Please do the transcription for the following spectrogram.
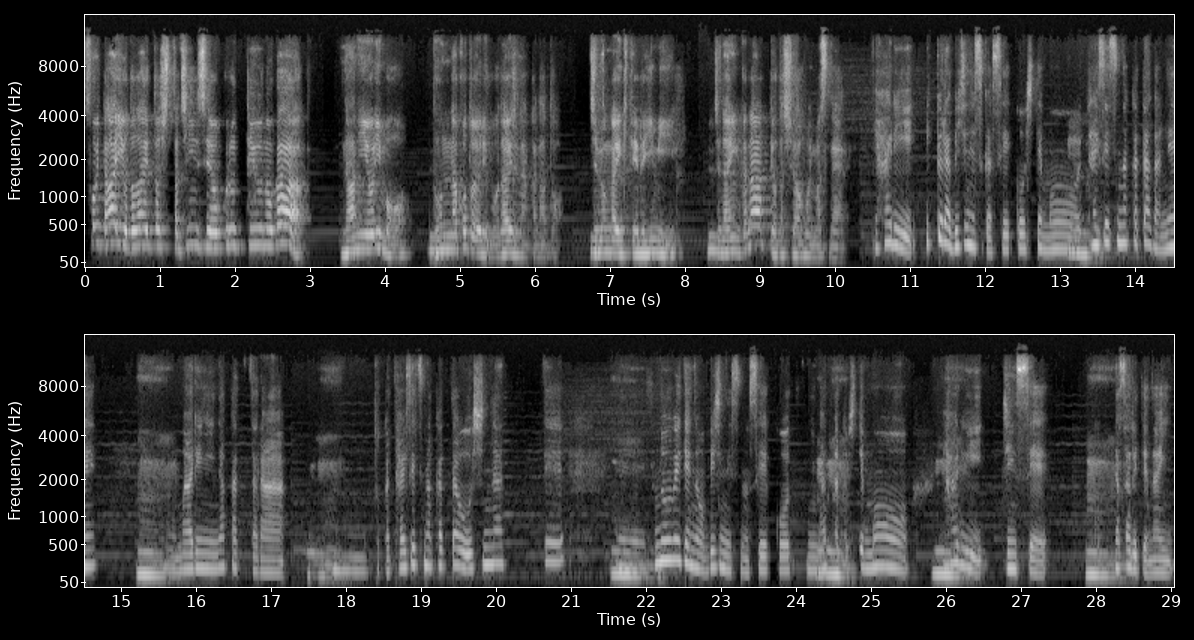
そういった愛を土台とした人生を送るっていうのが何よりもどんなことよりも大事なんかなと。自分が生きている意味じゃないんかなって私は思いますね。やはりいくらビジネスが成功しても、うん。大切な方がね、うん。周りにいなかったら、ううんんとか大切な方を失って、うん。えーその上でのビジネスの成功になったとしても、やはり人生うん。出されてない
